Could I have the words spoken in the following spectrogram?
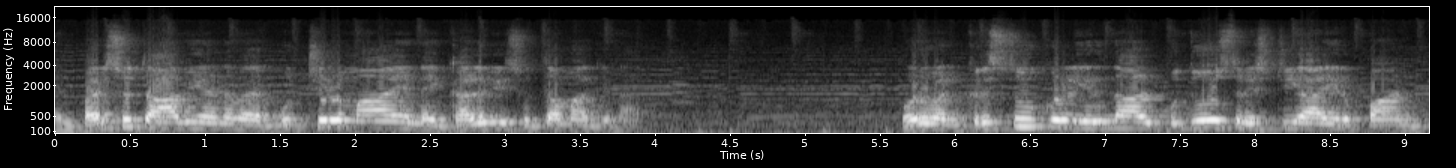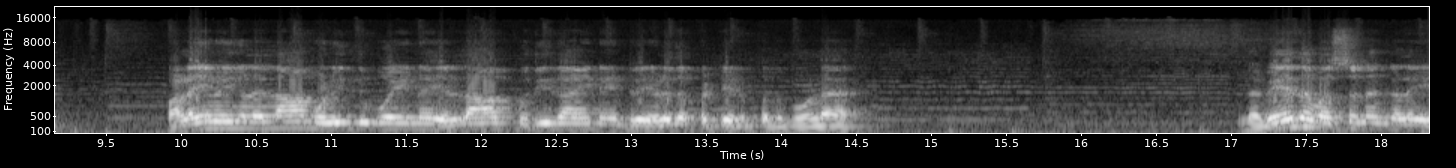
என் பரிசுத்த ஆவியானவர் முற்றிலுமா என்னை கழுவி சுத்தமாக்கினார். ஒருவன் கிறிஸ்துவுக்குள் இருந்தால் புது சிருஷ்டியாயிருப்பான். பழையவைகள் எல்லாம் ஒளிந்து போயின எல்லாம் புதிதாயின என்று எழுதப்பட்டிருப்பது போல. இந்த வேத வசனங்களை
